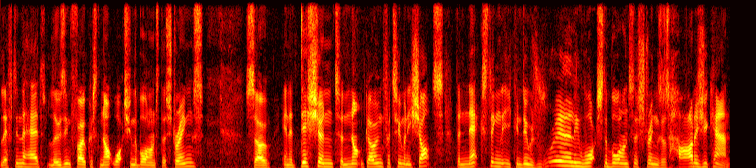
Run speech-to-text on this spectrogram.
lifting the head, losing focus, not watching the ball onto the strings. So in addition to not going for too many shots, the next thing that you can do is really watch the ball onto the strings as hard as you can.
